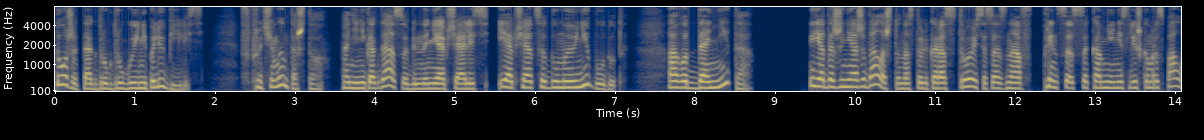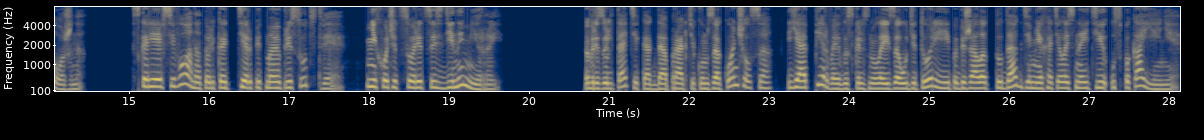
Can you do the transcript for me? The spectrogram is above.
тоже так друг другу и не полюбились. Впрочем, им-то что? Они никогда особенно не общались и общаться, думаю, не будут. А вот Данита... Я даже не ожидала, что настолько расстроюсь, осознав, принцесса ко мне не слишком расположена. Скорее всего, она только терпит мое присутствие, не хочет ссориться с Диной Мирой. В результате, когда практикум закончился, я первой выскользнула из аудитории и побежала туда, где мне хотелось найти успокоение,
